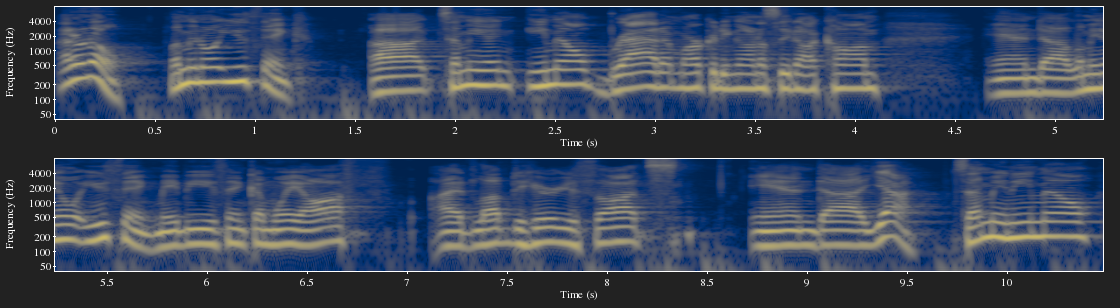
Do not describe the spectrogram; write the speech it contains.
I don't know. Let me know what you think. Uh, send me an email, brad at marketinghonestly.com. and uh, let me know what you think. Maybe you think I'm way off. I'd love to hear your thoughts. And uh, yeah, send me an email.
